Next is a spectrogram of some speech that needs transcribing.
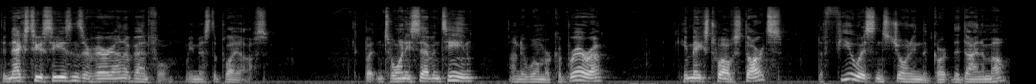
The next two seasons are very uneventful. We missed the playoffs. But in 2017, under Wilmer Cabrera, he makes 12 starts, the fewest since joining the, the Dynamo.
